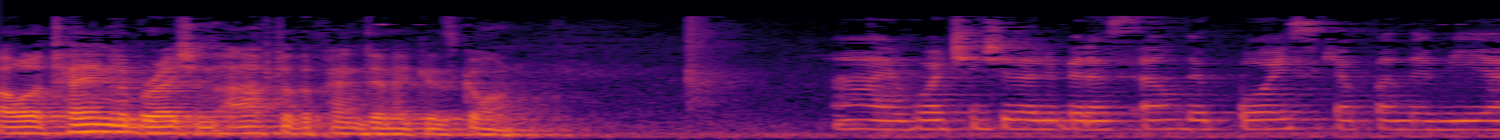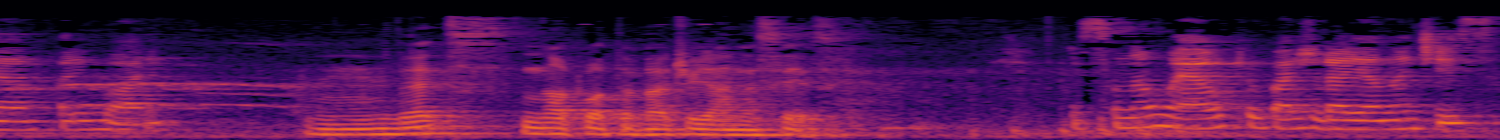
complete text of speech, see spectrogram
I will attain liberation after the pandemic is gone. vou atingir a liberação depois que a pandemia for embora. Mm, that's not what the Vajrayana says. Isso não é o que o Vajrayana diz.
